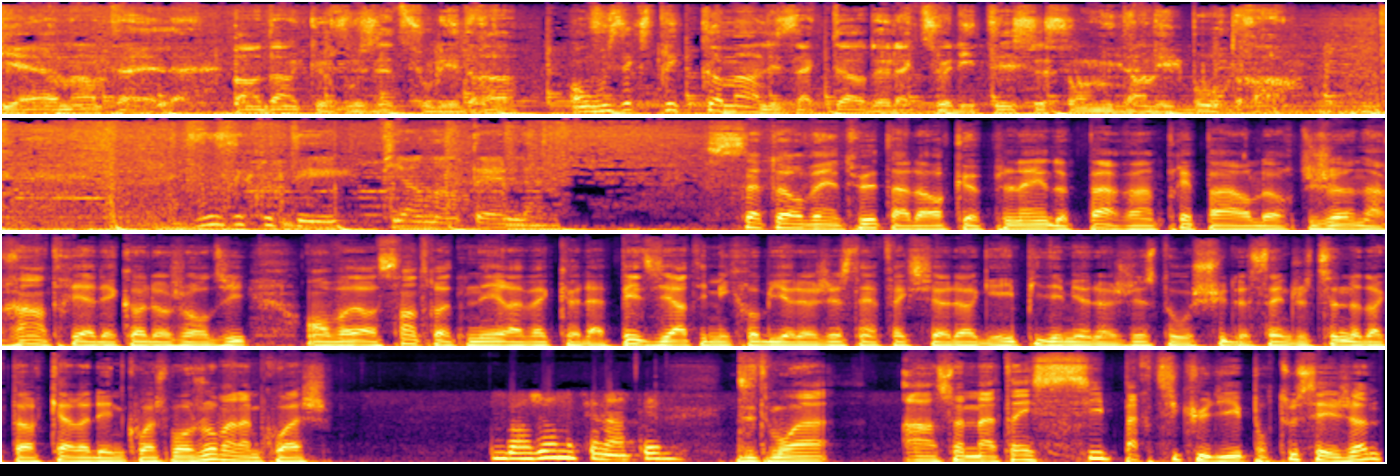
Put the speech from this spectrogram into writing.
Pierre Nantel. Pendant que vous êtes sous les draps, on vous explique comment les acteurs de l'actualité se sont mis dans les beaux draps. Vous écoutez Pierre Nantel. 7h28, alors que plein de parents préparent leurs jeunes à rentrer à l'école aujourd'hui, on va s'entretenir avec la pédiatre et microbiologiste, infectiologue et épidémiologiste au CHU de Sainte-Justine, le docteur Caroline Quash. Bonjour, Madame Quash. Bonjour, Monsieur Nantel. Dites-moi, en ce matin si particulier pour tous ces jeunes,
